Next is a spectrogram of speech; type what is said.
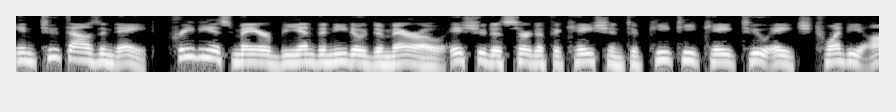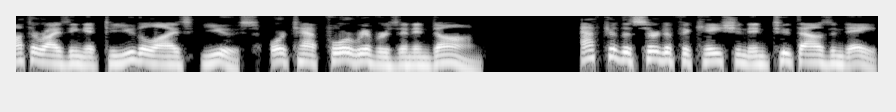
In 2008, previous Mayor Bienvenido Damero issued a certification to PTK2H2O authorizing it to utilize, use, or tap four rivers in Indang. After the certification in 2008,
